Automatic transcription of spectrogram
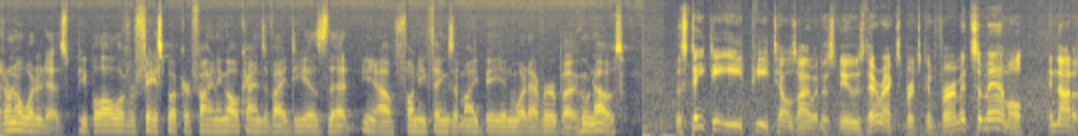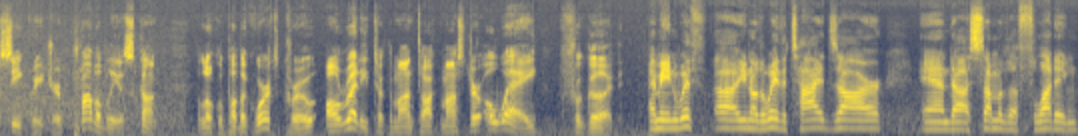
I don't know what it is. People all over Facebook are finding all kinds of ideas that, you know, funny things it might be and whatever, but who knows? The state DEP tells Eyewitness News their experts confirm it's a mammal and not a sea creature, probably a skunk. The local public works crew already took the Montauk monster away for good. I mean, with uh, you know the way the tides are and uh, some of the flooding,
